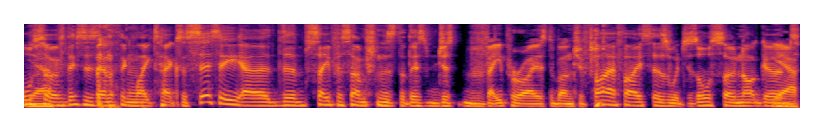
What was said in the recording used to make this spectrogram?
Also, Yeah. if this is anything like Texas City, uh, the safe assumption is that this just vaporized a bunch of firefighters, which is also not good. Yeah.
